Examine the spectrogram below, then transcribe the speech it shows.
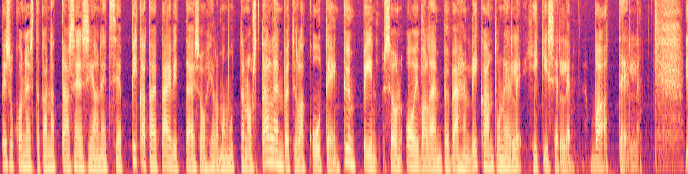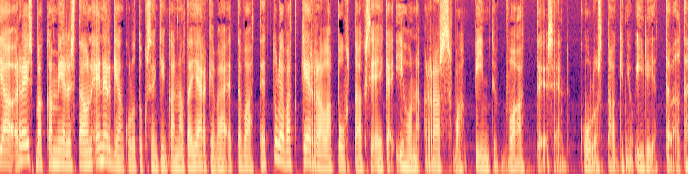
Pesukoneesta kannattaa sen sijaan etsiä pika- tai päivittäisohjelma, mutta nostaa lämpötila 60. Se on oiva lämpö vähän likantuneelle hikiselle vaatteelle. Ja Reisbakkan mielestä on energiankulutuksenkin kannalta järkevää, että vaatteet tulevat kerralla puhtaaksi eikä ihon rasva pinty vaatteeseen kuulostaakin jo iljettävältä.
